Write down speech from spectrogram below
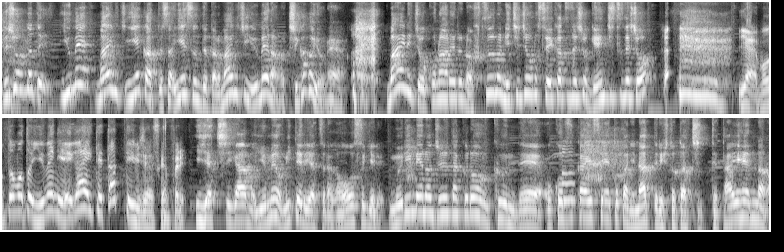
でしょ？だって夢毎日家買ってさ家住んでたら毎日夢なの？違うよね。毎日行われるのは普通の日常の生活でしょ？現実でしょ？いや、もともと夢に描いてたっていう意味じゃないですか、やっぱり。いや違うもう夢を見てるやつらが多すぎる。無理めの住宅ローン組んでお小遣い制とかになってる人たちって大変なの。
